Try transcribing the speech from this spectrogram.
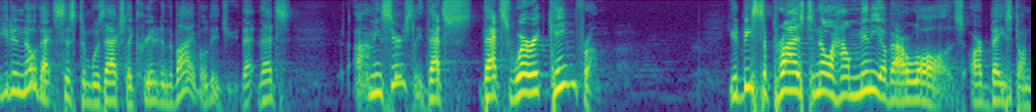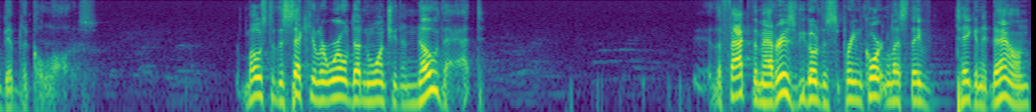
You didn't know that system was actually created in the Bible, did you? That, that's I mean, seriously, that's, that's where it came from. You'd be surprised to know how many of our laws are based on biblical laws. Most of the secular world doesn't want you to know that. The fact of the matter is, if you go to the Supreme Court, unless they've taken it down,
